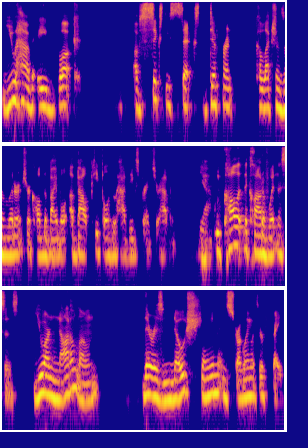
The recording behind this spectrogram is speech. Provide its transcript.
you have a book of 66 different collections of literature called the Bible about people who had the experience you're having. Yeah. We call it the cloud of witnesses. You are not alone. There is no shame in struggling with your faith.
